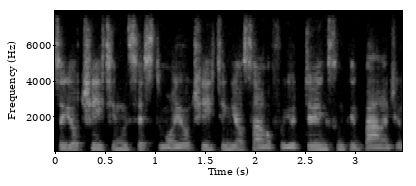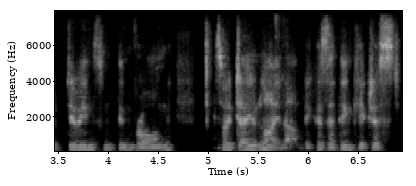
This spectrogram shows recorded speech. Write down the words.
So you're cheating the system, or you're cheating yourself, or you're doing something bad, you're doing something wrong. So I don't like that because I think it just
